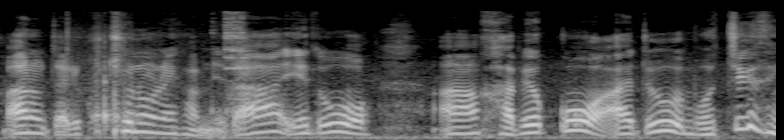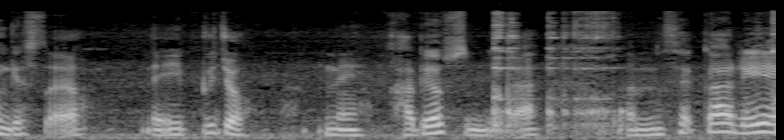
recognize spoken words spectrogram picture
만원짜리 9,000원에 갑니다. 얘도 아, 가볍고 아주 멋지게 생겼어요. 네, 이쁘죠? 네, 가볍습니다. 그다음에 색깔이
